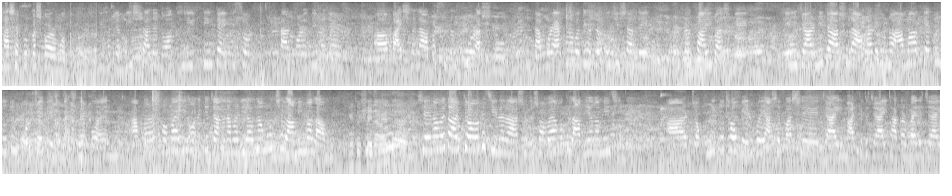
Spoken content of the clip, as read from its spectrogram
ভাষায় প্রকাশ করার মতো। দুই হাজার বিশ সালে নোয়াখালীর তিনটা এপিসোড তারপরে দুই হাজার বাইশ সালে আবার সিজন ফোর আসলো তারপরে এখন আবার দুই হাজার পঁচিশ সালে সিজন ফাইভ আসবে। এই জার্নিটা আসলে আমার জন্য আমাকে একটা নতুন পরিচয় দিয়েছে ব্যাচেলার পরে আপনারা সবাই অনেকে জানেন আমার রিয়াল নাম হচ্ছে লামিমা লাম। কিন্তু তো সেই নামে তো আর কেউ আমাকে চিনে না আসলে সবাই আমাকে লামিয়া নামেই চিনে। আর যখনই কোথাও বের হই, আশেপাশে যাই, মার্কেটে যাই, ঢাকার বাইরে যাই,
